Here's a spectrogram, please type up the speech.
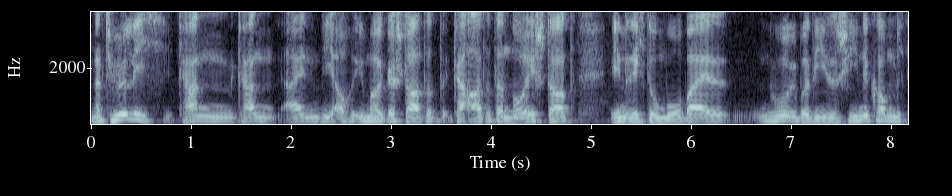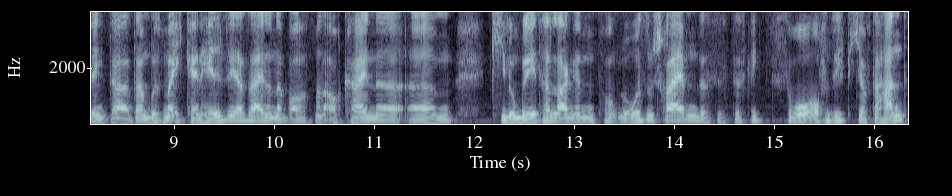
natürlich kann, kann ein wie auch immer gestartet, gearteter Neustart in Richtung Mobile nur über diese Schiene kommen. Ich denke, da, da muss man echt kein Hellseher sein und da braucht man auch keine ähm, kilometerlangen Prognosen schreiben. Das, ist, das liegt so offensichtlich auf der Hand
